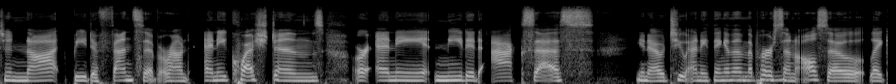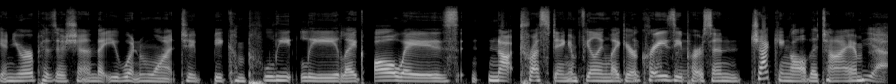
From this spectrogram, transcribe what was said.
to not be defensive around any questions or any needed access you know, to anything. And then the Mm-hmm. person also, like in your position, that you wouldn't want to be completely, like, always not trusting and feeling like you're a crazy person checking all the time. Yeah.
